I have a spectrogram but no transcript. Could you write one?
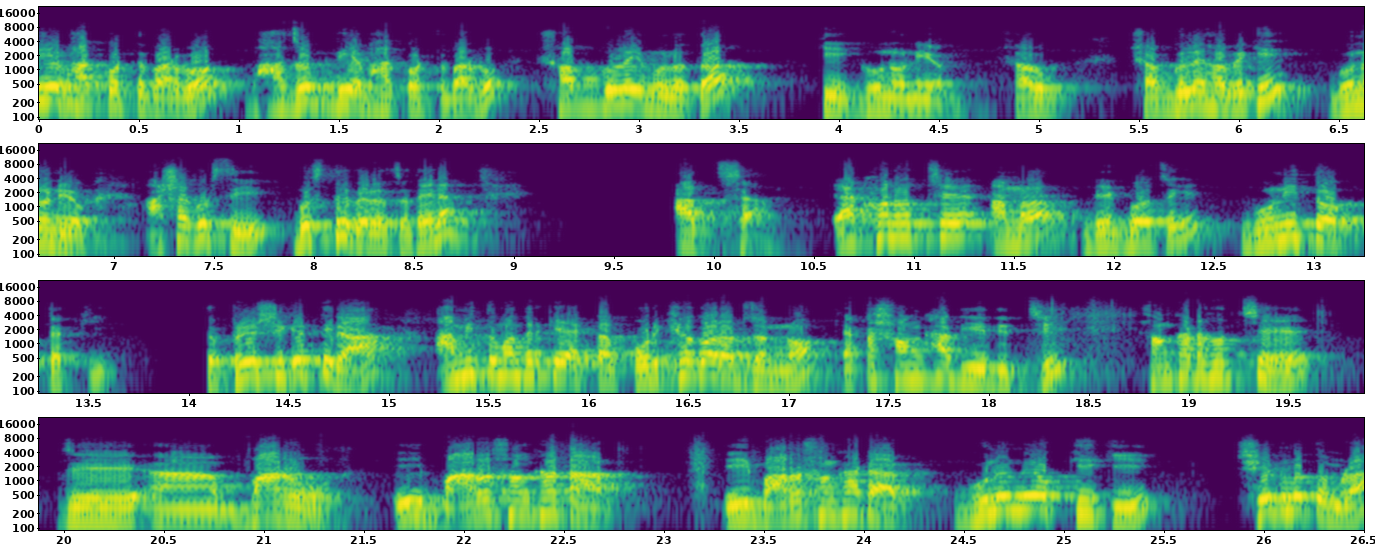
দিয়ে ভাগ করতে পারব, ভাজক দিয়ে ভাগ করতে পারব, সবগুলোই মূলত কি? গুণনীয়ক। সব সবগুলোই হবে কি গুণনীয়ক। আশা করছি বুঝতে পেরেছ, তাই না? আচ্ছা এখন হচ্ছে আমরা দেখব হচ্ছে কি গুণিতকটা কি। তো প্রিয় শিক্ষার্থীরা, আমি তোমাদেরকে একটা পরীক্ষা করার জন্য একটা সংখ্যা দিয়ে দিচ্ছি। সংখ্যাটা হচ্ছে যে বারো। এই বারো সংখ্যাটার, এই বারো সংখ্যাটার গুণনীয়ক কি কি সেগুলো তোমরা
